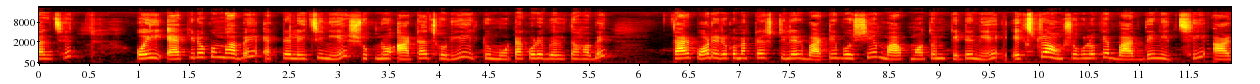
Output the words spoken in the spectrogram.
লাগছে। ওই একই রকমভাবে একটা লেচি নিয়ে শুকনো আটা ছড়িয়ে একটু মোটা করে বেলতে হবে। তারপর এরকম একটা স্টিলের বাটি বসিয়ে মাপ মতন কেটে নিয়ে এক্সট্রা অংশগুলোকে বাদ দিয়ে নিচ্ছি। আর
